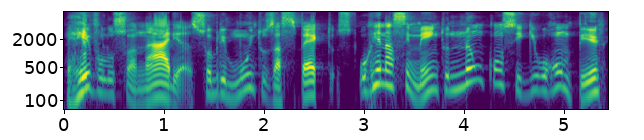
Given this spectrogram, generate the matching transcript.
revolucionária sobre muitos aspectos, o Renascimento não conseguiu romper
